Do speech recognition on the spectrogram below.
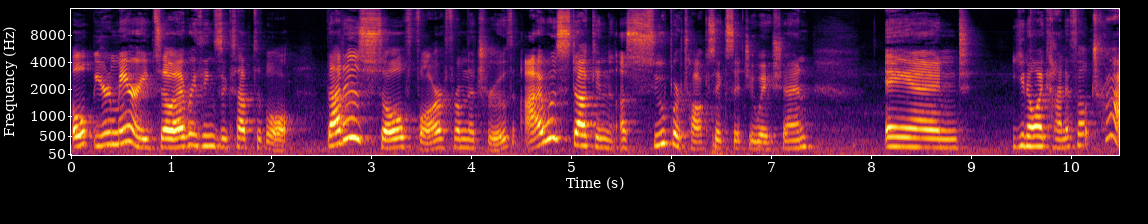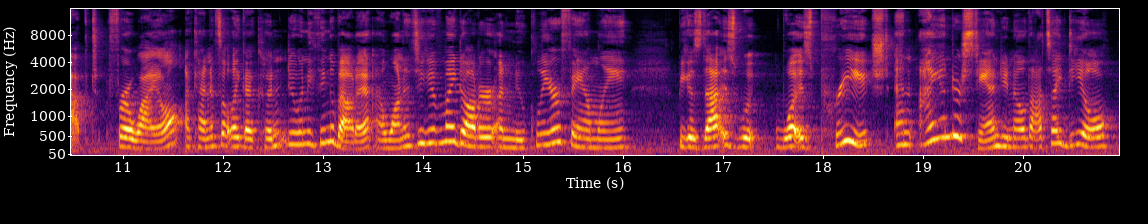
oh, you're married, so everything's acceptable. That is so far from the truth. I was stuck in a super toxic situation and you know, I kind of felt trapped for a while. I kind of felt like I couldn't do anything about it. I wanted to give my daughter a nuclear family because that is what what is preached and I understand, you know, that's ideal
